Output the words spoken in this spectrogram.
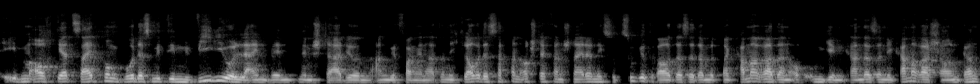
eben auch der Zeitpunkt, wo das mit den Videoleinwänden im Stadion angefangen hat. Und ich glaube, das hat man auch Stefan Schneider nicht so zugetraut, dass er da mit einer Kamera dann auch umgehen kann, dass er in die Kamera schauen kann.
